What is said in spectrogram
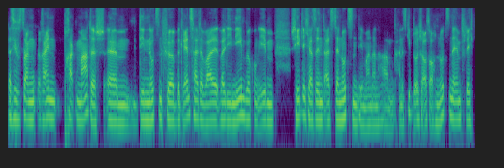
dass ich sozusagen rein pragmatisch ähm, den Nutzen für begrenzt halte, weil, weil die Nebenwirkungen eben schädlicher sind als der Nutzen, den man dann haben kann. Es gibt durchaus auch einen Nutzen der Impfpflicht,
